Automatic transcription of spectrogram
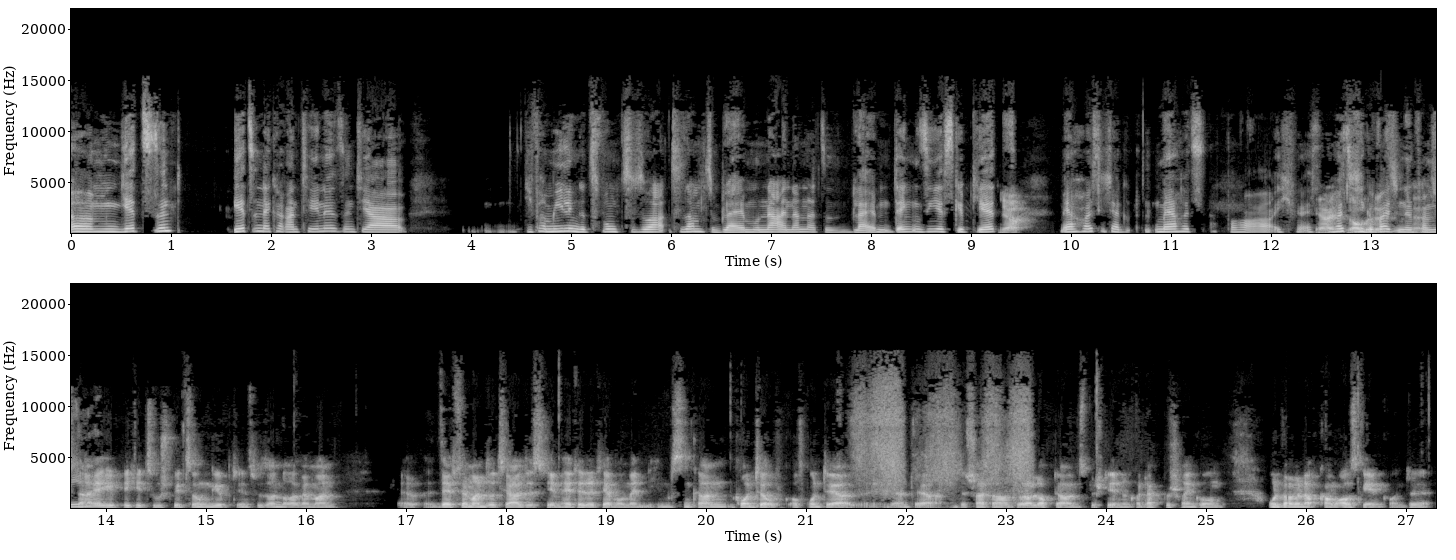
Ähm, jetzt sind jetzt in der Quarantäne sind ja die Familien gezwungen, zu, zusammen zu bleiben und naheinander zu bleiben. Denken Sie, es gibt jetzt ja. mehr häuslicher, mehr Häus boah, ich weiß, ja, ich häusliche glaube, Gewalt dass, in den Familien? Es da erhebliche Zuspitzungen gibt, insbesondere wenn man äh, selbst wenn man ein Sozialsystem hätte, das ja im Moment nicht nutzen kann, konnte auf, aufgrund der während der, des Shutdowns oder Lockdowns bestehenden Kontaktbeschränkungen und weil man auch kaum rausgehen konnte.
